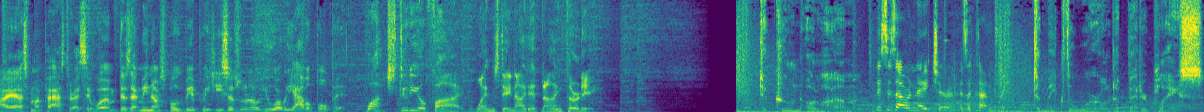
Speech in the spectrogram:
I asked my pastor, I said, Well, does that mean I'm supposed to be a preacher? He says, Well, no, you already have a pulpit. Watch Studio 5 Wednesday night at 9:30. Tikkun Olam. This is our nature as a country. To make the world a better place.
